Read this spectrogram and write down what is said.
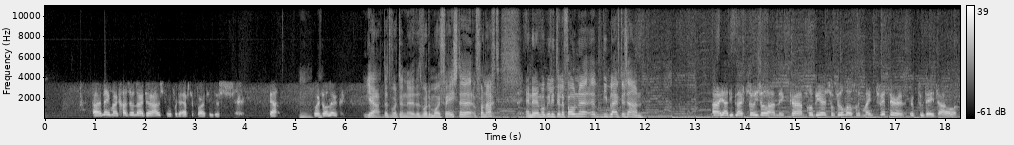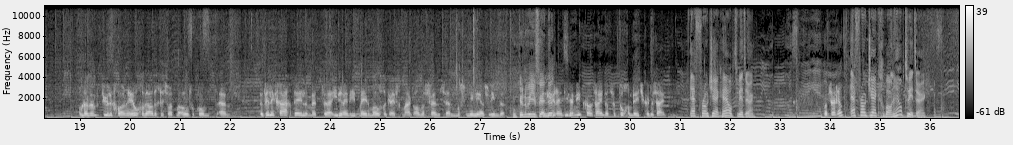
Uh, nee, maar ik ga zo naar de huis toe voor de afterparty. Dus ja, hmm. het wordt wel leuk. Ja, dat wordt een, uh, dat wordt een mooi feest uh, vannacht. En de mobiele telefoon die blijft dus aan? Ja, die blijft sowieso aan. Ik probeer zoveel mogelijk mijn Twitter up-to-date te houden. Omdat het natuurlijk gewoon heel geweldig is wat me overkomt. En dat wil ik graag delen met uh, iedereen die het mede mogelijk heeft gemaakt. Al mijn fans en mijn familie en vrienden. Hoe kunnen we je vinden? En iedereen die er niet kan zijn, dat ze toch een beetje kunnen zijn. Afrojack, hè, op Twitter. Wat zeg je? Afrojack gewoon, hè, op Twitter.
